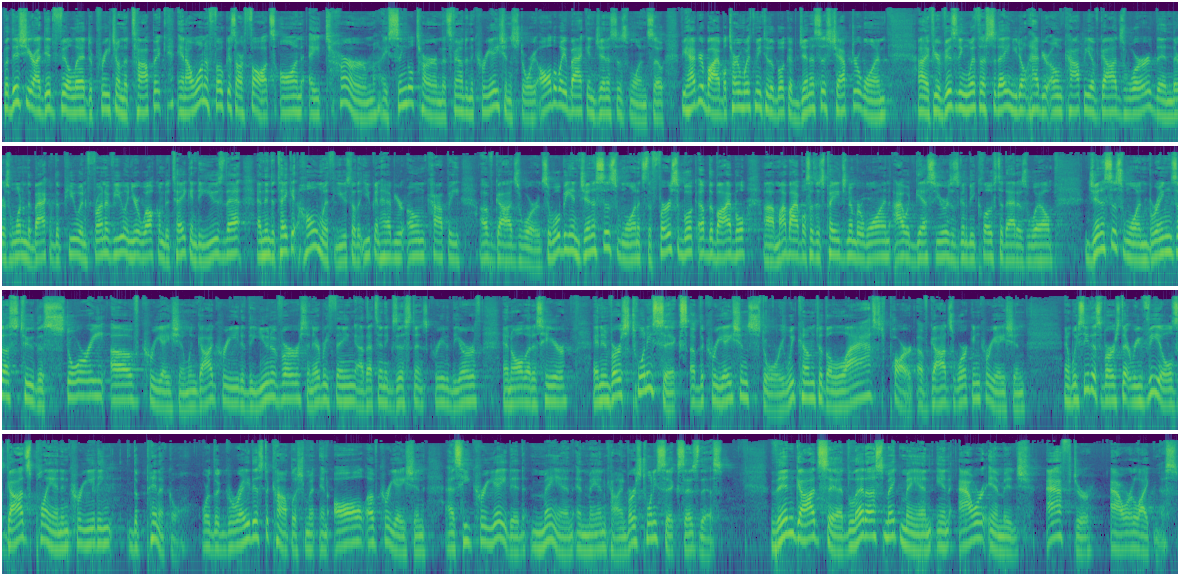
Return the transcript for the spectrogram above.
But this year I did feel led to preach on the topic, and I want to focus our thoughts on a term, a single term that's found in the creation story all the way back in Genesis 1. So if you have your Bible, turn with me to the book of Genesis, chapter 1. Uh, if you're visiting with us today and you don't have your own copy of God's Word, then there's one in the back of the pew in front of you, and you're welcome to take and to use that, and then to take it home with you so that you can have your own copy of God's Word. So we'll be in Genesis 1. It's the first book of the Bible. Uh, my Bible says it's page number one. I would guess yours is going to be close to that as well. Genesis 1 brings us to the story of creation. When God created the universe and everything uh, that's in existence, created the earth and all that is here. And in verse 26 of the creation story, we come to the last part of God's work in creation. And we see this verse that reveals God's plan in creating the pinnacle or the greatest accomplishment in all of creation as he created man and mankind. Verse 26 says this Then God said, Let us make man in our image after our likeness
